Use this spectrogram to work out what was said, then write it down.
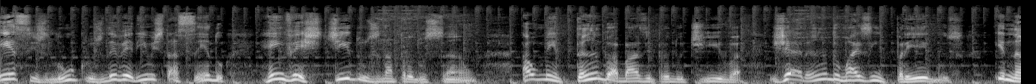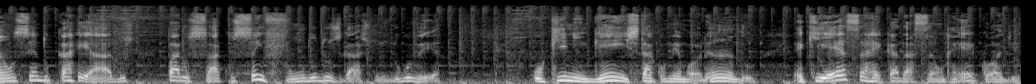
esses lucros deveriam estar sendo reinvestidos na produção, aumentando a base produtiva, gerando mais empregos e não sendo carreados para o saco sem fundo dos gastos do governo. O que ninguém está comemorando é que essa arrecadação recorde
